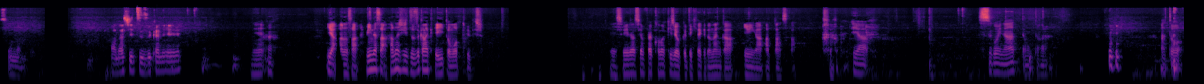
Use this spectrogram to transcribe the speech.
そうなんだ。話続かねえ。ね。いや、あのさ、みんなさ、話続かなくていいと思ってるでしょ。えー、スミドラ先輩この記事送ってきたけど、なんか意味があったんすか？いや、すごいなって思ったから。あと、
